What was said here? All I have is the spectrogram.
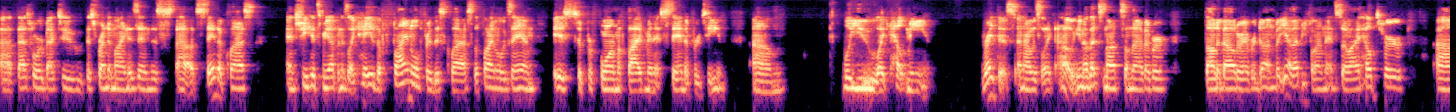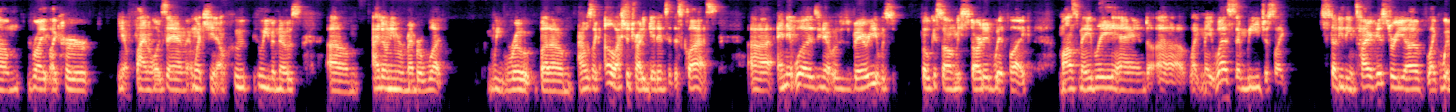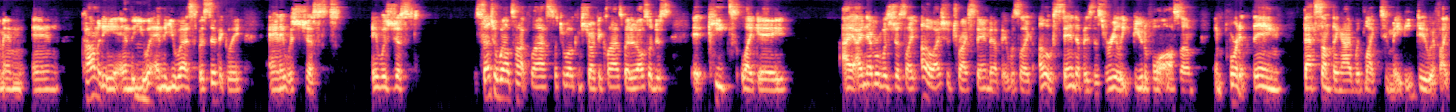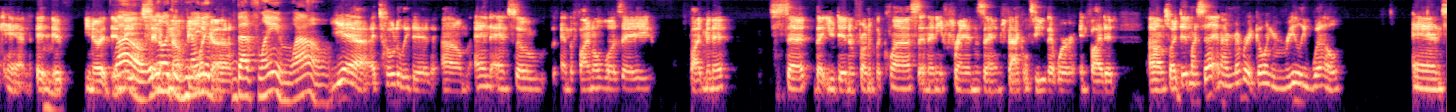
Uh, fast forward back to this friend of mine is in this uh, stand up class, and she hits me up and is like, "Hey, the final for this class, the final exam is to perform a five minute stand up routine. Um, will you like help me write this? And I was like, oh, you know, that's not something I've ever thought about or ever done, but yeah, that'd be fun. And so I helped her um, write like her, you know, final exam, in which you know who who even knows. Um, I don't even remember what we wrote, but um, I was like, oh, I should try to get into this class. Uh, and it was, you know, it was very, it was focused on. We started with like Moms Mabley and uh, like Mae West, and we just like studied the entire history of like women in comedy in the U in the U.S. specifically, and it was just, it was just such a well taught class, such a well constructed class, but it also just it peaked like a I, I never was just like, oh, I should try stand up. It was like, oh, stand up is this really beautiful, awesome, important thing. That's something I would like to maybe do if I can. It, mm. If you know, it, wow, it, it like ignited like a, that flame. Wow. Yeah, I totally did. Um, and and so and the final was a five minute set that you did in front of the class and any friends and faculty that were invited. Um, so I did my set, and I remember it going really well and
